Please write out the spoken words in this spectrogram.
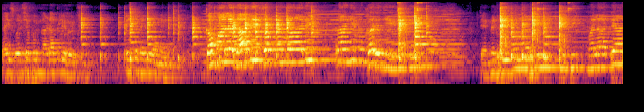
चाळीस वर्षापूर्वी अडकले होते. त्यांच्यासाठी गाणं कमाल झाली स्वप्नात आली राणी मुखर्जी त्यानं मला त्या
